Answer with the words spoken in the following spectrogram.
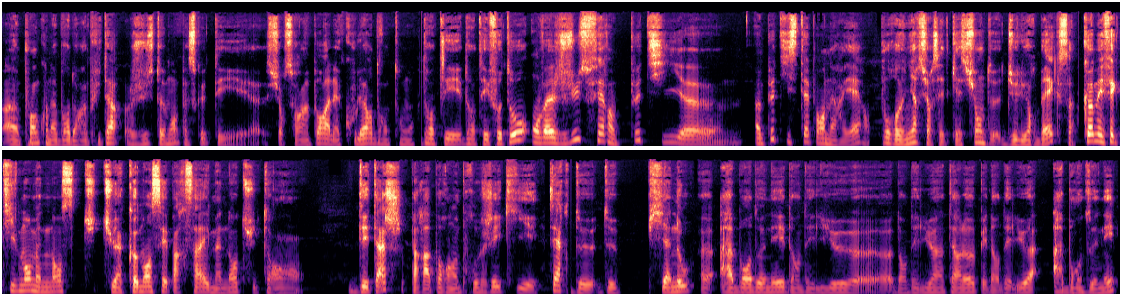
un point qu'on abordera plus tard, justement parce que tu es sur ce rapport à la couleur dans, ton, dans, tes, dans tes photos. On va juste faire un petit, euh, un petit step en arrière pour revenir sur cette question de, Lurbex. Comme effectivement maintenant, tu, as commencé par ça et maintenant tu t'en détaches par rapport à un projet qui est certes de, de piano euh, abandonné dans des lieux, euh, dans des lieux interlopes et dans des lieux abandonnés.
